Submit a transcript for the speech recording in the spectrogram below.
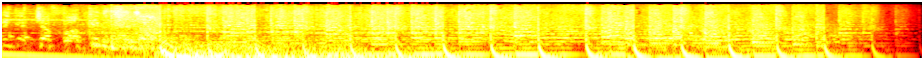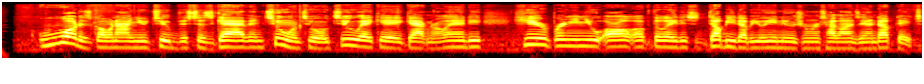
Everybody get your fucking hands up. What is going on YouTube? This is Gavin 21202 aka Gavin Orlandi here bringing you all of the latest WWE news, rumors, headlines and updates.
